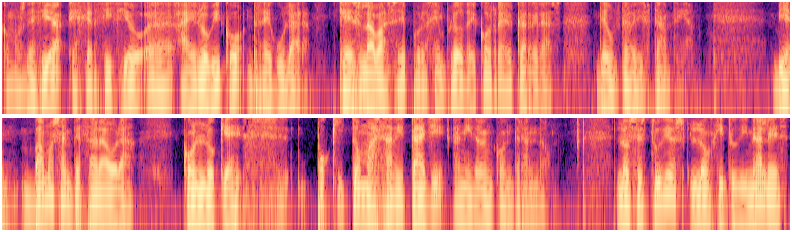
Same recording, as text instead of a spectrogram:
como os decía, ejercicio aeróbico regular, que es la base, por ejemplo, de correr carreras de ultradistancia. Bien, vamos a empezar ahora con lo que un poquito más a detalle han ido encontrando. Los estudios longitudinales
